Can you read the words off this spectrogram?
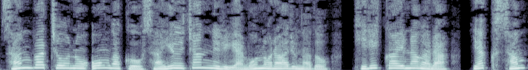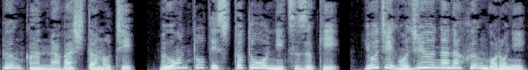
サンバ調の音楽を左右チャンネルやモノラールなど切り替えながら約3分間流した後、無音とテスト等に続き、4時57分頃に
